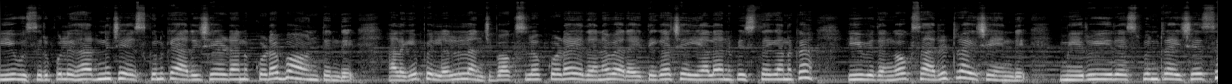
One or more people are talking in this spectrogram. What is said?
ఈ ఉసిరి పులిహోరని చేసుకుని క్యారీ చేయడానికి కూడా బాగుంటుంది. అలాగే పిల్లలు లంచ్ బాక్స్లో కూడా ఏదైనా వెరైటీగా చేయాలనిపిస్తే కనుక ఈ విధంగా ఒకసారి ట్రై చేయండి. మీరు ఈ రెసిపీని ట్రై చేసి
